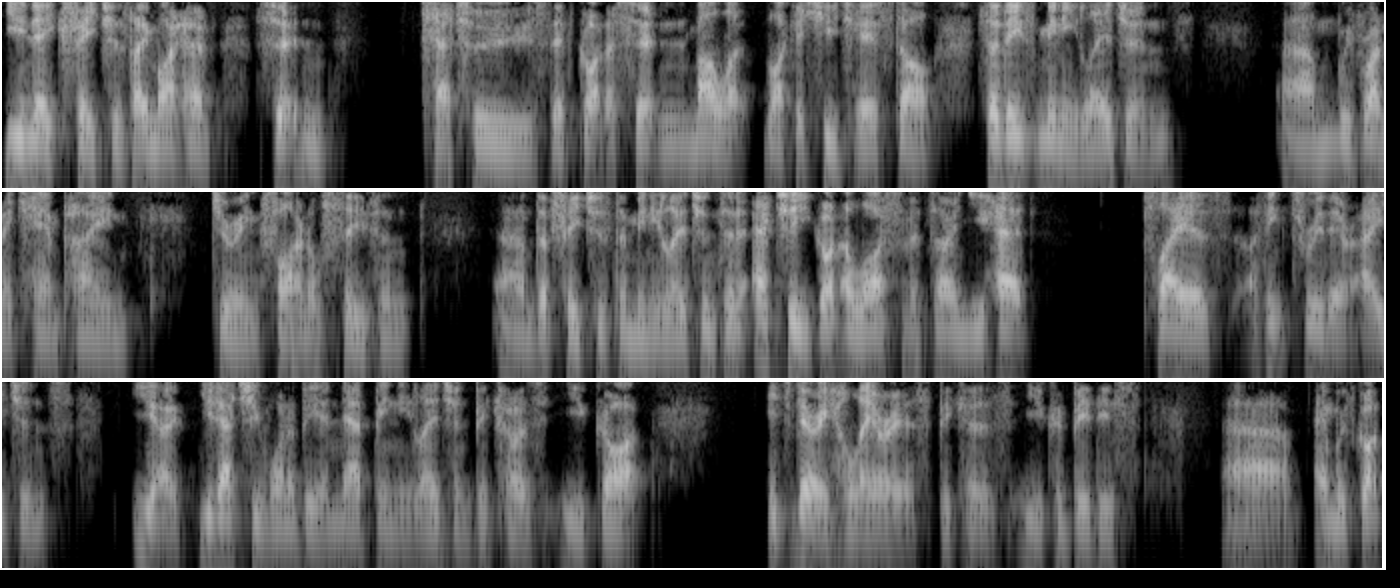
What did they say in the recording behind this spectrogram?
unique features. They might have certain tattoos. They've got a certain mullet, like a huge hairstyle. So these mini legends, um, we've run a campaign during final season um, that features the mini legends, and it actually got a life of its own. You had players, I think through their agents, you know, you'd actually want to be a NAB mini legend because you got it's very hilarious because you could be this, uh, and we've got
